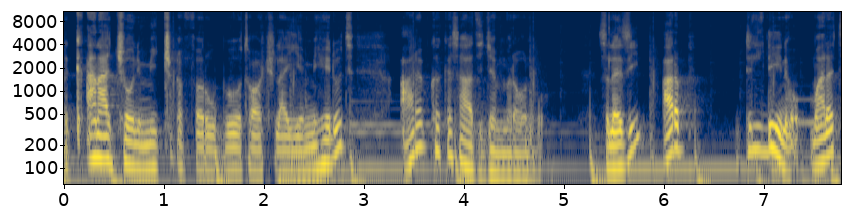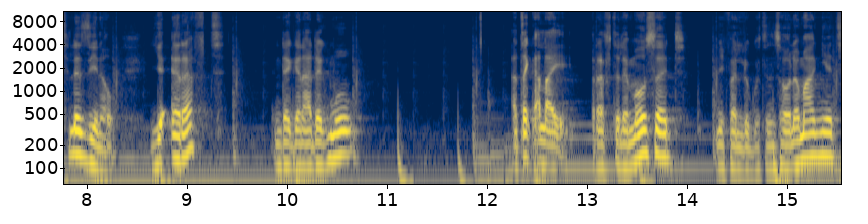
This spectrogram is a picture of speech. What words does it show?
እርቃናቸውን የሚጨፈሩ ቦታዎች ላይ የሚሄዱት አርብ ከከሰዓት ጀምረው ነው። ስለዚህ አርብ ድልድይ ነው ማለት ለዚህ ነው የእረፍት እንደገና ደግሞ አጠቃላይ እረፍት ለመውሰድ የሚፈልጉትን ሰው ለማግኘት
